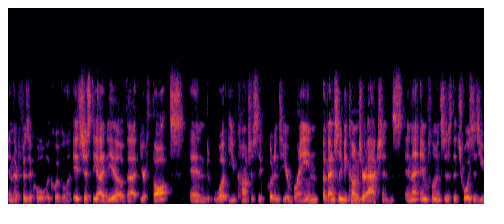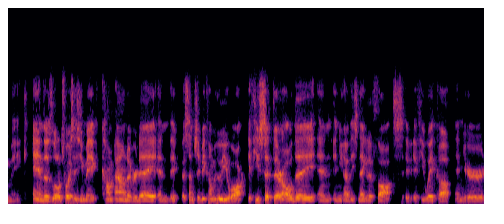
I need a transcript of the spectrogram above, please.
in their physical equivalent. It's just the idea of that your thoughts and what you consciously put into your brain eventually becomes your actions, and that influences the choices you make. And those little choices you make compound over day, and they essentially become who you are. If you sit there all day and, and you have these negative thoughts, if, if you wake up and you're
